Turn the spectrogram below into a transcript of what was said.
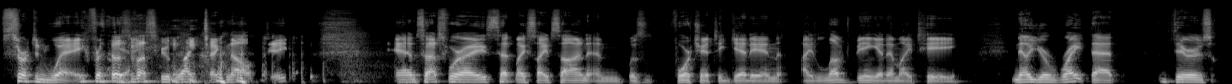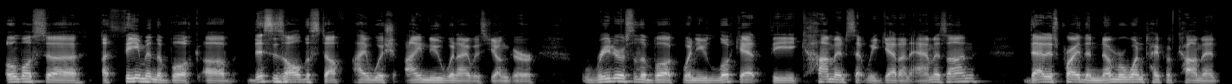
certain way for those yeah. of us who like technology. and so that's where I set my sights on and was fortunate to get in. I loved being at MIT. Now, you're right that there's almost a, a theme in the book of this is all the stuff I wish I knew when I was younger. Readers of the book, when you look at the comments that we get on Amazon, that is probably the number one type of comment.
